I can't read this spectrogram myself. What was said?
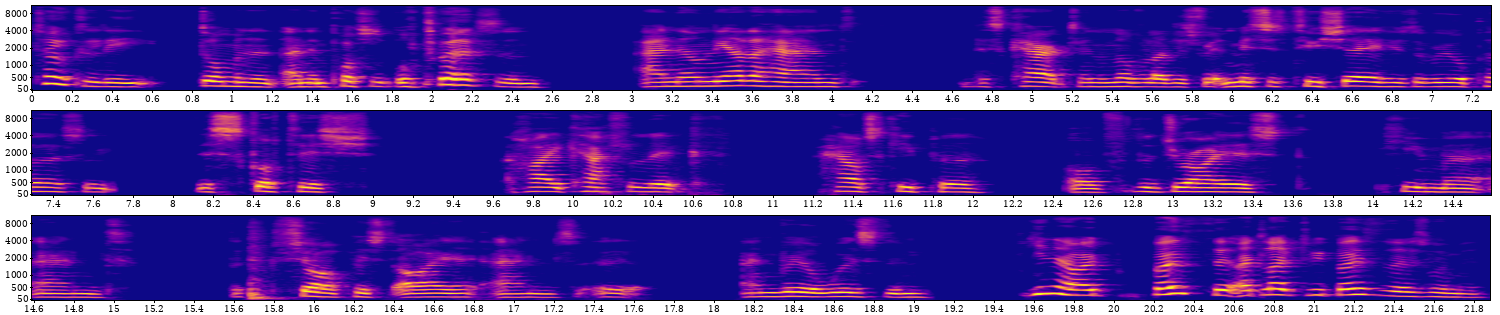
totally dominant and impossible person. And on the other hand, this character in the novel I've just written, Mrs. Touché, who's a real person, this Scottish, high Catholic housekeeper of the driest humour and the sharpest eye and uh, and real wisdom. You know, I'd both I'd like to be both of those women,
